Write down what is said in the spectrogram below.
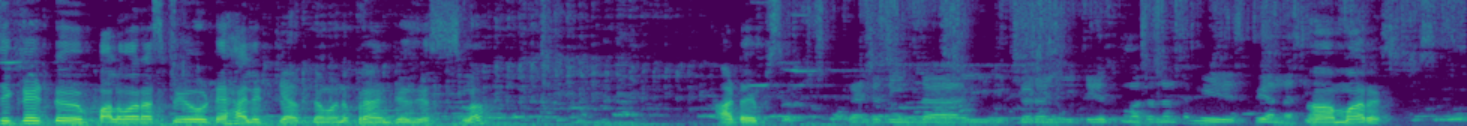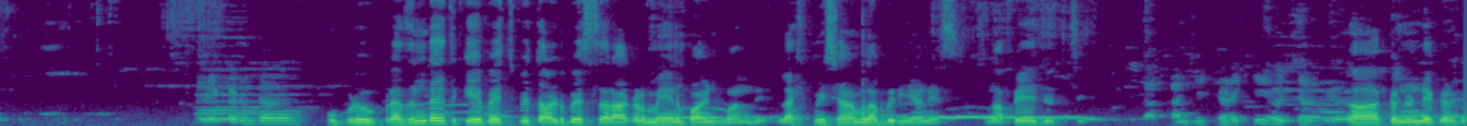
సీక్రెట్ పలవ రెసిపీ ఒకటి హైలైట్ చేద్దామని ఫ్రాంచైజెస్లో ఆ టైప్ సార్. అంటే దీంట్లో ఈ- ఇక్కడ ఈ టేస్ట్ మసాలా అంతా మీ రెసిపీ అన్నట్టు? ఆ, మా రెసిపీ. మీరు ఎక్కడ ఉంటారు ఇప్పుడు ప్రజెంట్ అయితే కేపీహెచ్పి థర్డ్ పేజ్ సార్. అక్కడ మెయిన్ పాయింట్ మంది. లక్ష్మీ శ్యామల బిర్యానీస్ నా పేజ్ వచ్చి. అక్కడి నుంచి ఇక్కడికి వచ్చారు? ఆ, అక్కడ నుండి ఇక్కడికి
